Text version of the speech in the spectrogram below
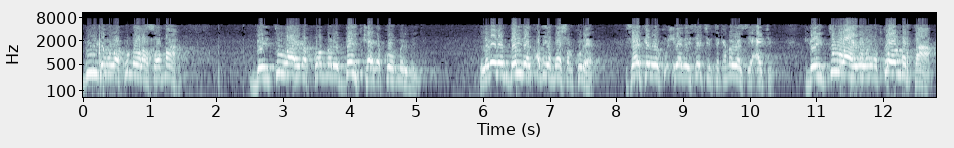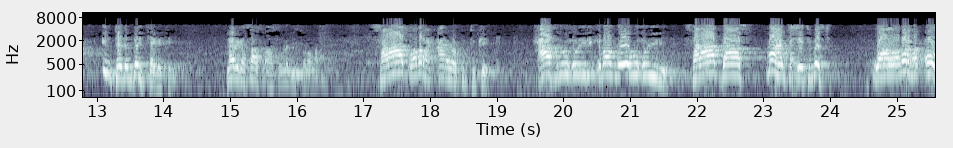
gurigana waa ku noolaa soo maaha baytullaahigaad ku hormare baydkaaga ku hormari maydo labadan baydaad adiga meeshan ku leh. Masaajidkana waa ku cibaadaysan jirta kana waa seexaa jirta. Baytullaahiga waa inaad ku hormartaa intaadan baydkaaga tegin. Nabiga saas u aha sunadii sal la salaad laba ragcana waa ku tuke. Xaafid wuxuu yidhi imaam nawowi wuxuu yidhi salaadaas maahan taxiyatu masjid. Waa laba ragcoo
